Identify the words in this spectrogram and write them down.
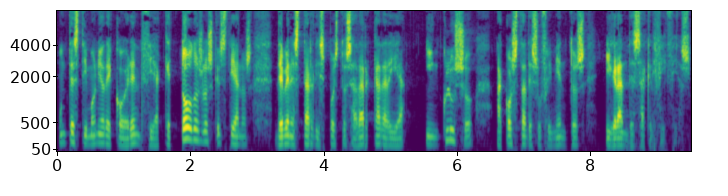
un testimonio de coherencia que todos los cristianos deben estar dispuestos a dar cada día, incluso a costa de sufrimientos y grandes sacrificios.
